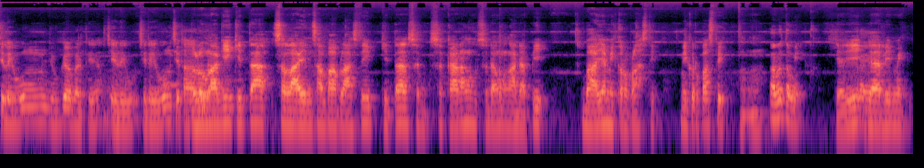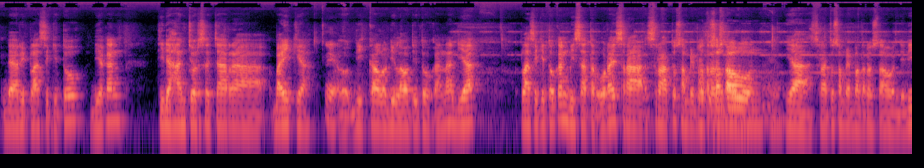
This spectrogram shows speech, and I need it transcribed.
Ciliwung juga berarti ya Ciliwung Ciliwung Citarum Belum lagi kita selain sampah plastik, kita se- sekarang sedang menghadapi bahaya mikroplastik. mikroplastik Mm-mm. Apa tuh, Mi? Jadi Kayak- dari mik- dari plastik itu dia kan tidak hancur secara baik ya. Iya. Eh, Di kalau di laut itu karena dia plastik itu kan bisa terurai sera- 100 sampai 400 ratusan tahun. tahun Iya. Ya, 100 sampai 400 tahun. Jadi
